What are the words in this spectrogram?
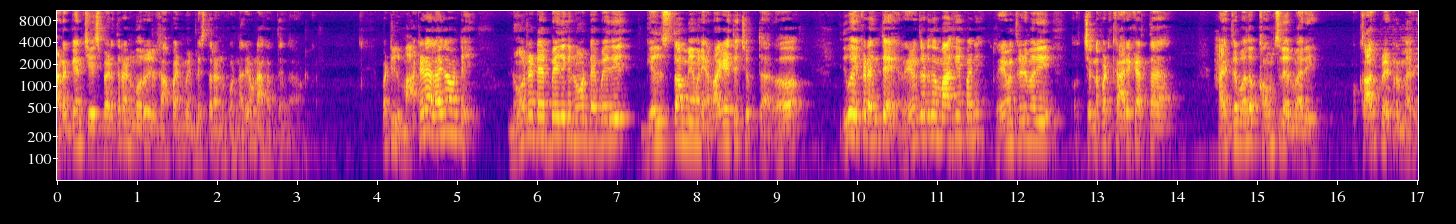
అడగగానే చేసి పెడతారు అని మరో వీళ్ళకి అపాయింట్మెంట్లు ఇస్తారు అనుకుంటున్నారేమో నాకు అర్థం కావట్లేదు. బట్ వీళ్ళు మాట్లాడే అలాగే ఉంటాయి. నూట డెబ్బై ఐదుకి నూట డెబ్బై ఐదు గెలుస్తాం మేమని ఎలాగైతే చెప్తారో ఇదిగో ఇక్కడ అంతే. రేవంత్ రెడ్డితో మాకే పని. రేవంత్ రెడ్డి మరి చిన్నప్పటి కార్యకర్త హైదరాబాద్లో కౌన్సిలర్ మరి ఒక కార్పొరేటర్ మరి.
